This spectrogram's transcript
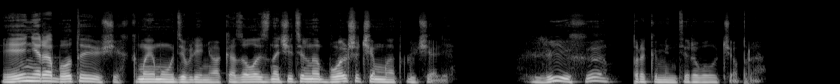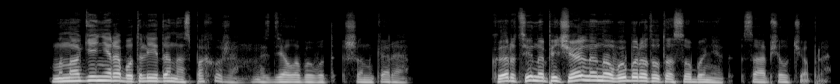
И неработающих, к моему удивлению, оказалось значительно больше, чем мы отключали. «Лихо», — прокомментировал Чопра. «Многие не работали и до нас, похоже», — сделал вывод Шанкара. «Картина печальна, но выбора тут особо нет», — сообщил Чопра.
